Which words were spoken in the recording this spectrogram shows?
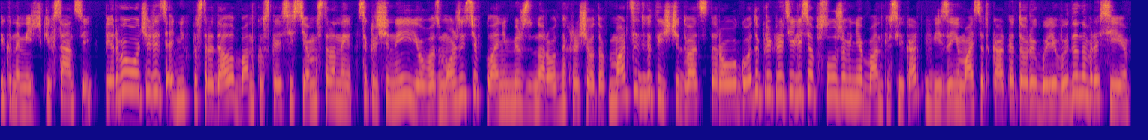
экономических санкций. В первую очередь от них пострадала банковская система страны, сокращены ее возможности в плане международных расчетов. В марте 2022 года прекратились обслуживание банковских карт Visa и MasterCard, которые были выданы в России.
